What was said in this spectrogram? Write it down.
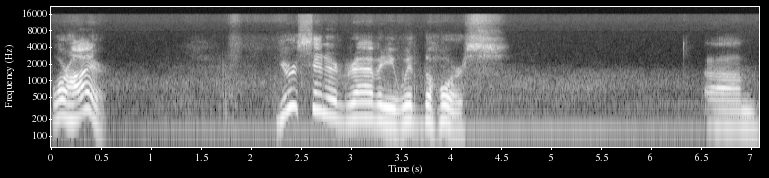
or higher. Your center of gravity with the horse um,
